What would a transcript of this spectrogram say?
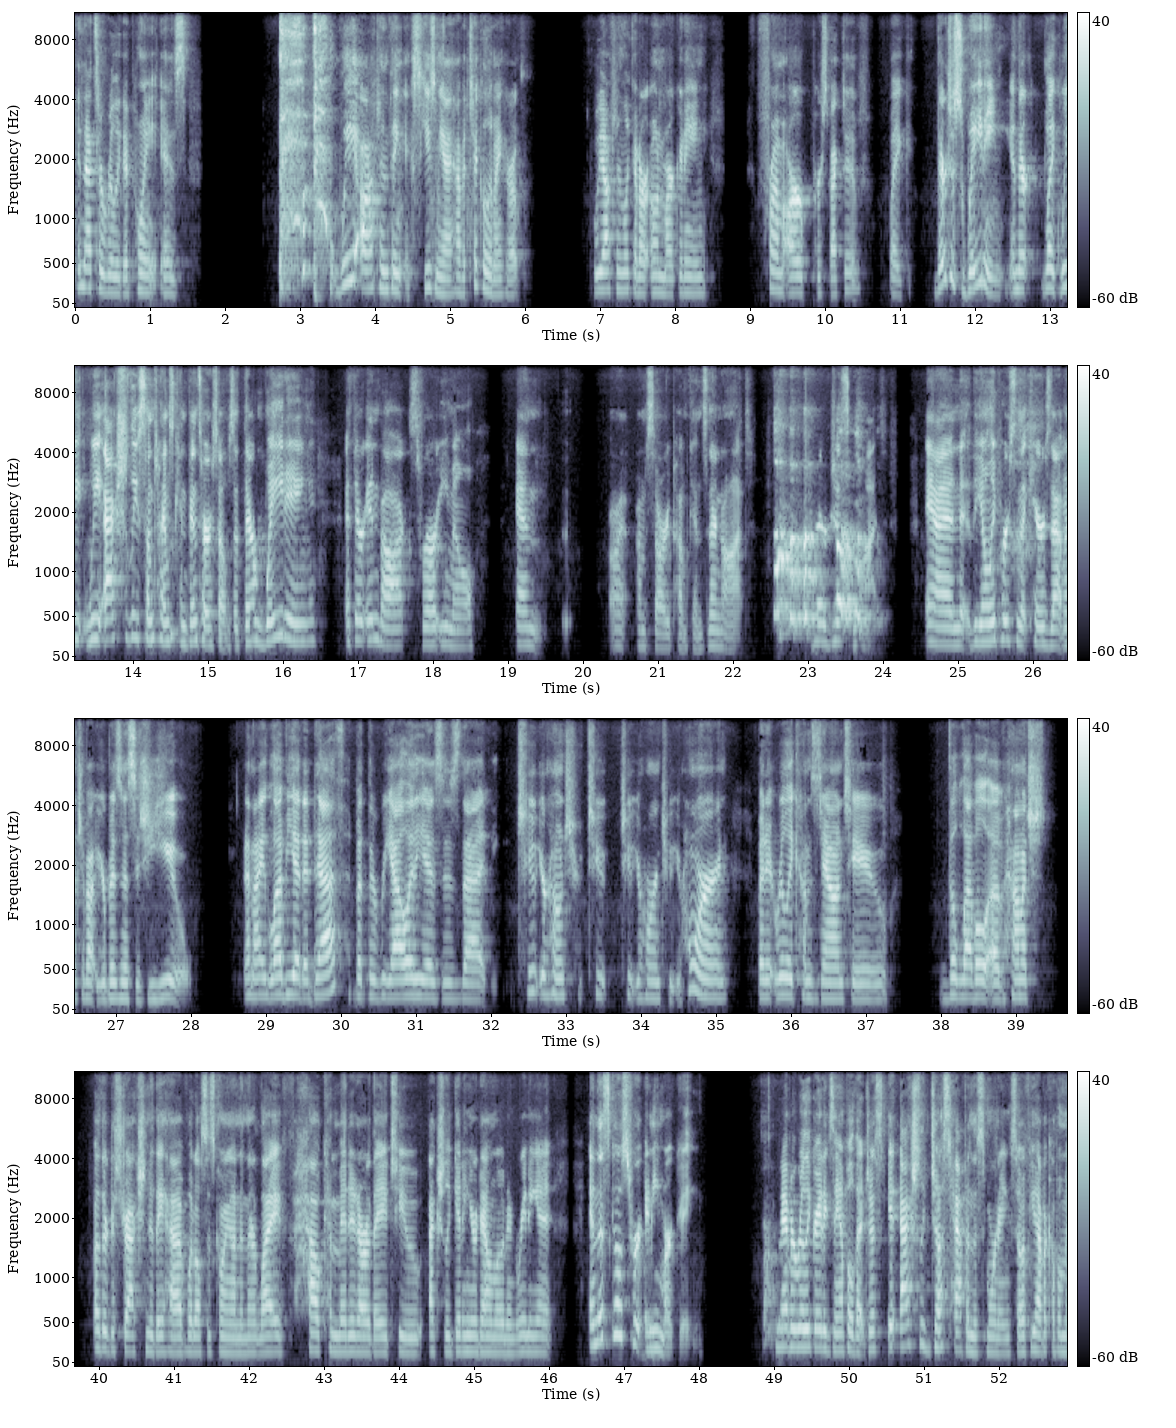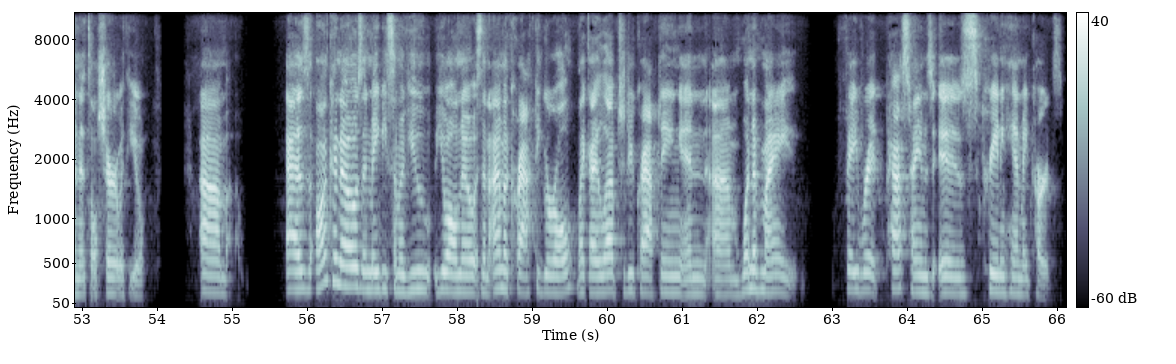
and that's a really good point. Is we often think, excuse me, I have a tickle in my throat. We often look at our own marketing from our perspective, like they're just waiting, and they're like we we actually sometimes convince ourselves that they're waiting at their inbox for our email, and I, am sorry, pumpkins. They're not. they're just not. And the only person that cares that much about your business is you. And I love you to death, but the reality is, is that toot your horn, toot, toot your horn, toot your horn. But it really comes down to the level of how much other distraction do they have? What else is going on in their life? How committed are they to actually getting your download and reading it? And this goes for any marketing. I have a really great example that just it actually just happened this morning. So if you have a couple minutes, I'll share it with you. Um, as Anka knows, and maybe some of you you all know, is that I'm a crafty girl. Like I love to do crafting, and um, one of my favorite pastimes is creating handmade cards.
